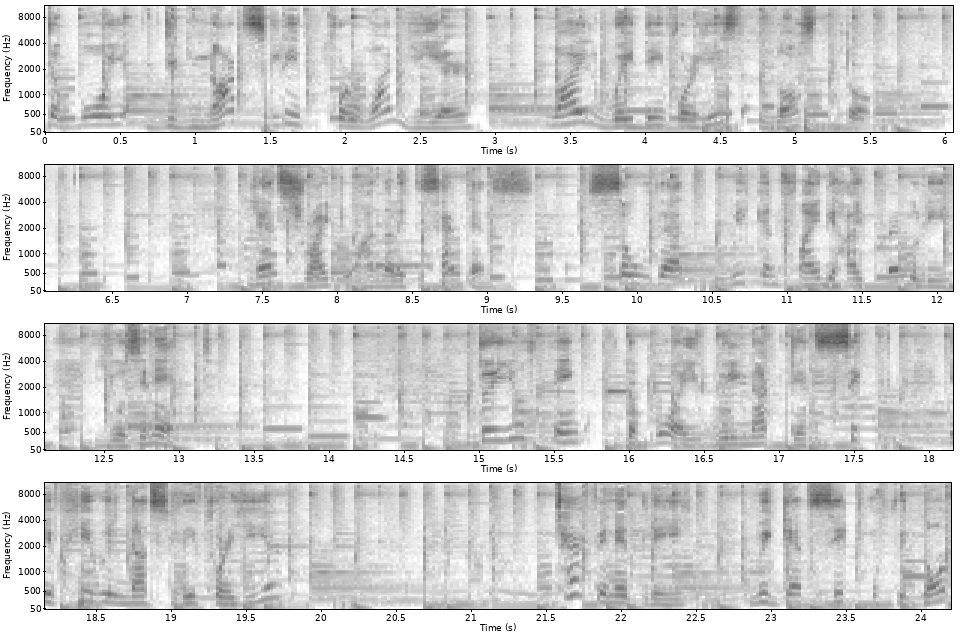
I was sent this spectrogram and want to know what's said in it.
The boy did not sleep for one year while waiting for his lost dog. Let's try to analyze the sentence so that we can find the hyperbole using it. Do you think the boy will not get sick if he will not sleep for a year? Definitely, we get sick if we don't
